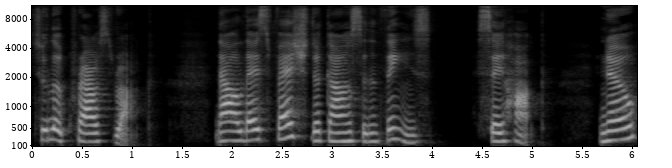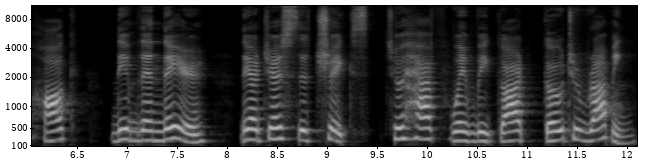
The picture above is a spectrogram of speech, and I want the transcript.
to the Crow's Rock. Now let's fetch the guns and things, said Huck. No, Huck, leave them there. They are just the tricks to have when we got go to robbing.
